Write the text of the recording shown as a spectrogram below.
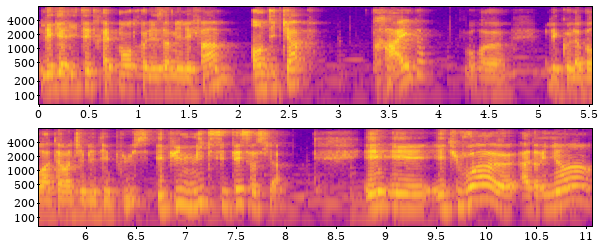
l'égalité de traitement entre les hommes et les femmes, Handicap, Pride pour les collaborateurs LGBT+, et puis Mixité sociale. Et, tu vois, Adrien,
